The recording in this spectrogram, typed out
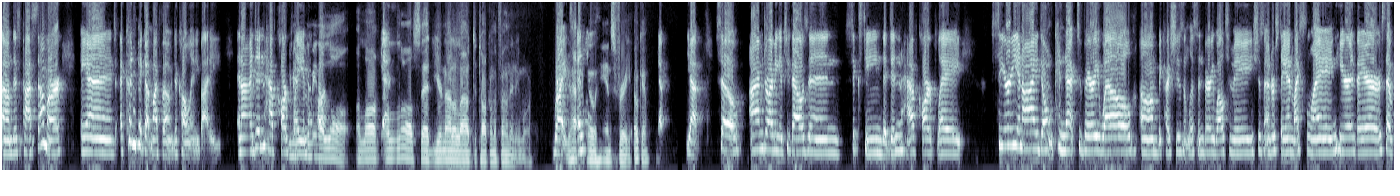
um, this past summer, and I couldn't pick up my phone to call anybody. And I didn't have CarPlay you in my mean car. a law? A law? Yes. A law said you're not allowed to talk on the phone anymore. right. You have and to go hands free. Okay. Yep. Yep. So I'm driving a 2016 that didn't have CarPlay. Siri and I don't connect very well um, because she doesn't listen very well to me. She doesn't understand my slang here and there. So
